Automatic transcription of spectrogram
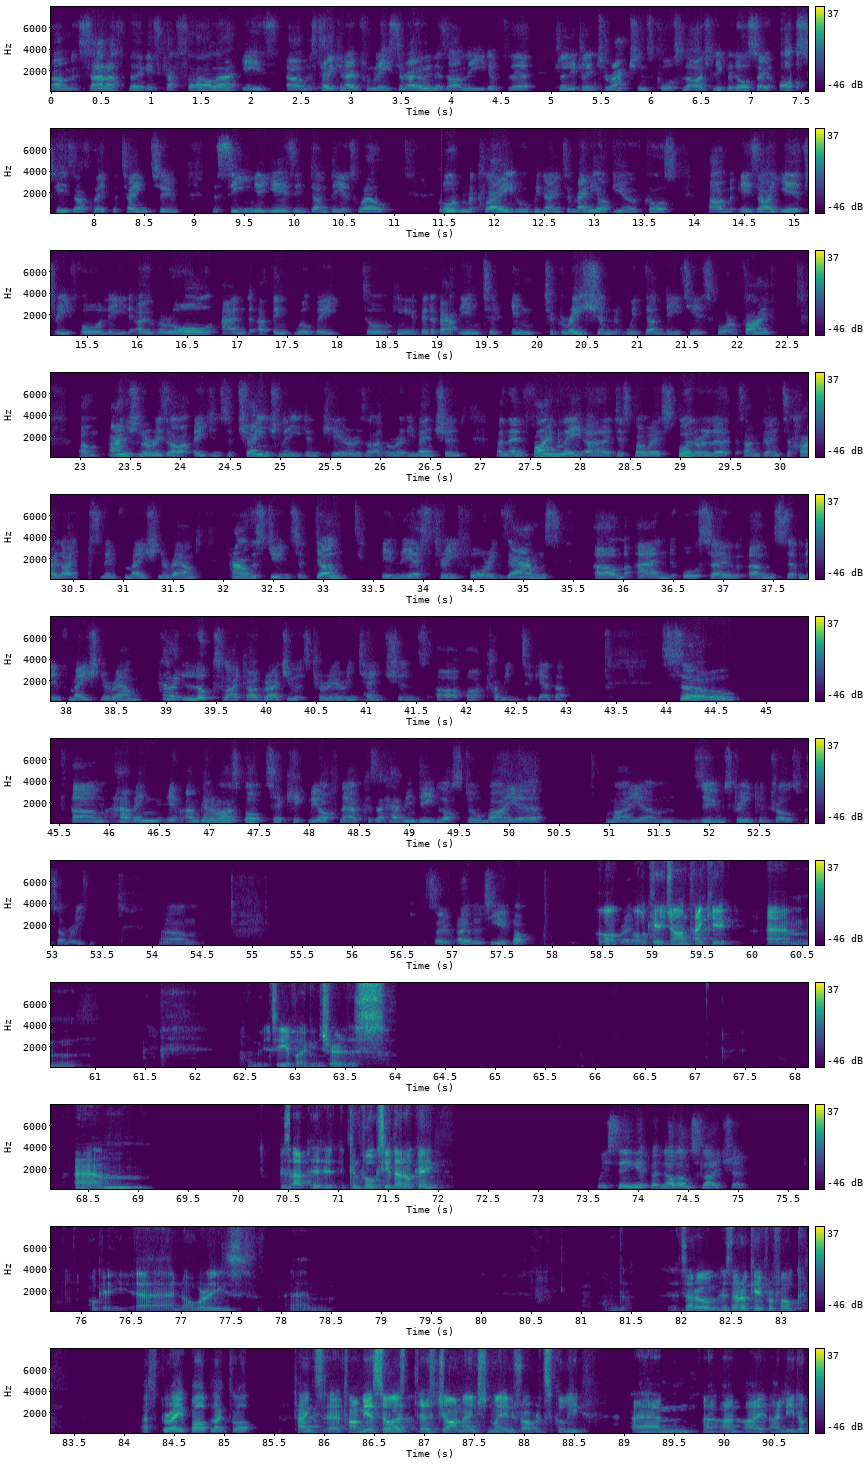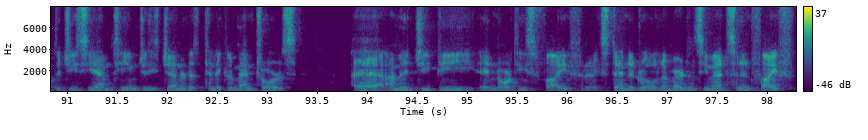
Um, Sarath Burgess Kathala is, um, has taken over from Lisa Owen as our lead of the clinical interactions course largely, but also OSCEs as they pertain to the senior years in Dundee as well. Gordon McClay, who will be known to many of you, of course, um, is our year three, four lead overall, and I think we'll be talking a bit about the inter integration with Dundee's years four and five. Um, Angela is our Agents of Change lead and Kira, as I've already mentioned. And then finally, uh, just by way of spoiler alert, I'm going to highlight some information around how the students have done in the S3-4 exams um, and also um, some information around how it looks like our graduates' career intentions are, are coming together. So um, having, if I'm going to ask Bob to kick me off now because I have indeed lost all my uh, my um, Zoom screen controls for some reason. Um, so over to you, Bob. Oh, okay, Jon. Thank you. Um, let me see if I can share this. Um, is that can folks see that okay? We're seeing it, but not on slideshow. Okay, uh, no worries. Um, is that is that okay for folk? That's great, Bob. Thanks a lot. Thanks, uh, Tom. Yeah. So as, as Jon mentioned, my name is Robert Scully. Um, I, I, lead up the GCM team, these generalist clinical mentors. Uh, I'm a GP in Northeast Fife in an extended role in emergency medicine in Fife.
